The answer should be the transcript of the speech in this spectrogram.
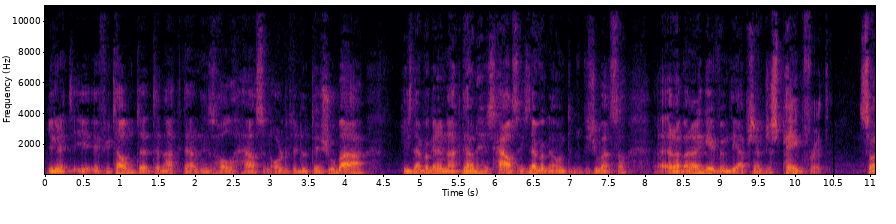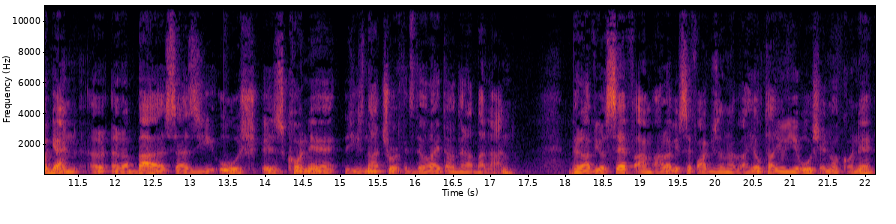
you're gonna if you tell him to, to knock down his whole house in order to do teshuvah, he's never to knock down his house. He's never going to do teshuvah. So uh, Rabbanan gave him the option of just paying for it. So again, Rabbah says Yush is koneh. He's not sure if it's the Oraita or the Rabbanan. Rav Yosef Amar, Rav Yosef argues on Rabbi. He'll tell you eno koneh.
